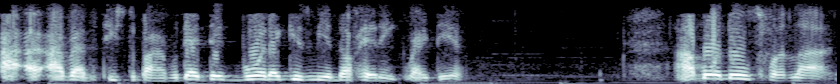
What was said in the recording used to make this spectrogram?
I, I, I'd rather teach the Bible. That, that boy, that gives me enough headache right there. I'm on those front lines.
